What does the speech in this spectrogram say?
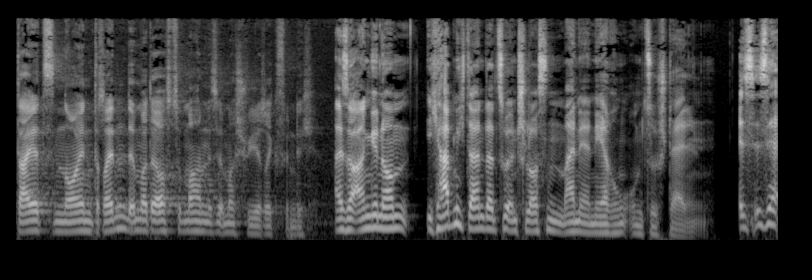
da jetzt einen neuen Trend immer daraus zu machen, ist immer schwierig, finde ich. Also angenommen, ich habe mich dann dazu entschlossen, meine Ernährung umzustellen. Es ist ja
